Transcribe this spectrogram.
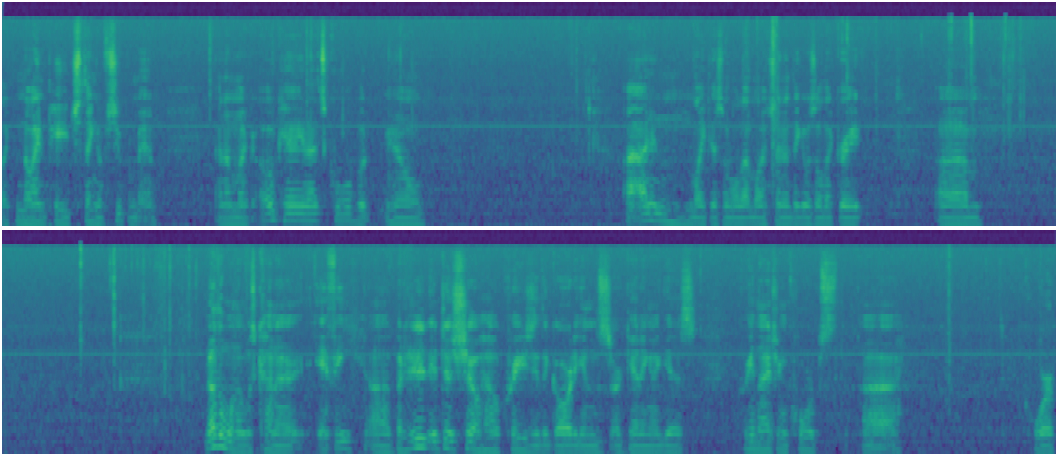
like nine page thing of Superman, and I'm like, okay, that's cool, but you know, I, I didn't like this one all that much. I didn't think it was all that great. Um, another one that was kind of iffy, uh, but it it does show how crazy the Guardians are getting, I guess. Green Lantern Corps, uh, Corp,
